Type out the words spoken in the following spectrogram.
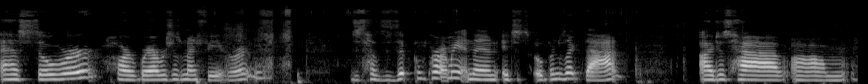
It has silver hardware, which is my favorite. It just has a zip compartment and then it just opens like that. I just have um,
